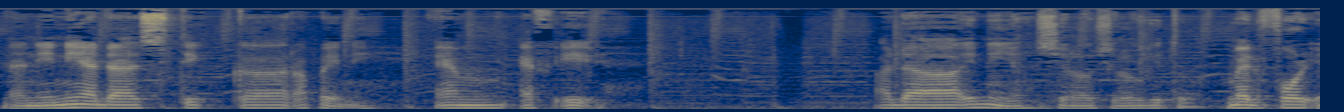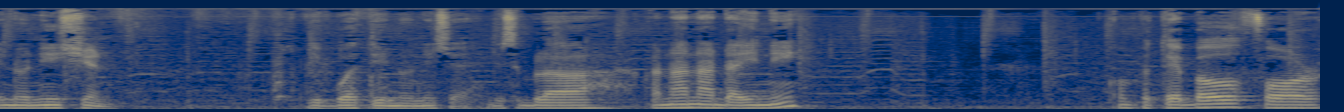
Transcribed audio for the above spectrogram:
dan ini ada stiker apa ini MFI ada ini ya silau-silau gitu. Made for Indonesian. Dibuat di Indonesia. Di sebelah kanan ada ini. Compatible for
